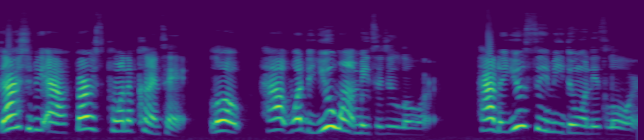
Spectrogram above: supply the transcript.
God should be our first point of contact. Lord, how what do you want me to do, Lord? How do you see me doing this, Lord?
